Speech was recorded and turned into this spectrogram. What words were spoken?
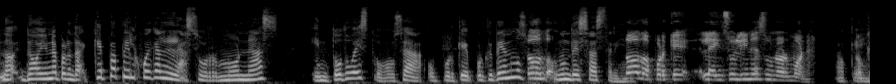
no, no, hay una pregunta. ¿Qué papel juegan las hormonas en todo esto? O sea, ¿o por qué? Porque tenemos un, desastre. Todo, porque la insulina es una hormona. ok.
